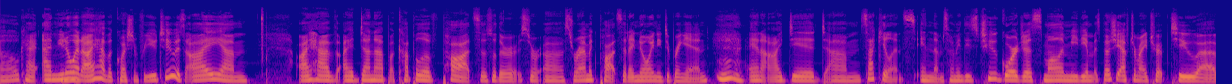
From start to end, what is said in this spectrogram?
Okay. And you know what? I have a question for you too. Is I um, I have I had done up a couple of pots. Those they're cer- uh, ceramic pots that I know I need to bring in, Mm. and I did um, succulents in them. So I made these two gorgeous small and medium, especially after my trip to uh,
